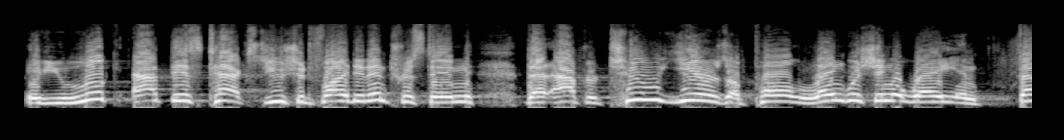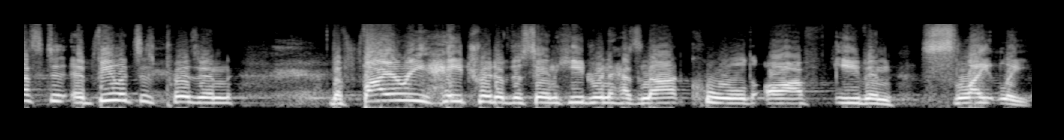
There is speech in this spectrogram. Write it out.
if you look at this text, you should find it interesting that after two years of Paul languishing away in Felix's prison, the fiery hatred of the Sanhedrin has not cooled off even slightly.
